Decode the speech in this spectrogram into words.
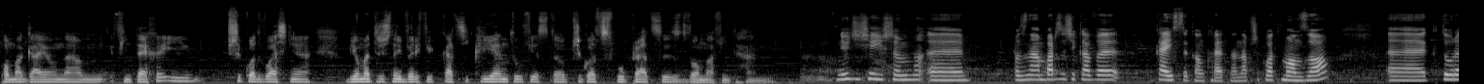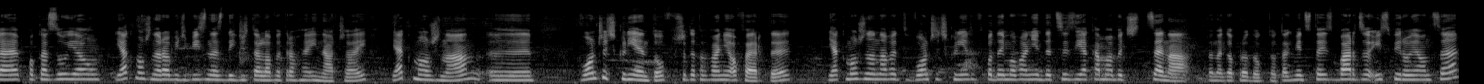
pomagają nam fintechy i przykład właśnie biometrycznej weryfikacji klientów jest to przykład współpracy z dwoma fintechami. W dniu dzisiejszym e, poznałam bardzo ciekawe case'y konkretne, na przykład Monzo, które pokazują, jak można robić biznes digitalowy trochę inaczej, jak można e, włączyć klientów w przygotowanie oferty, jak można nawet włączyć klientów w podejmowanie decyzji, jaka ma być cena danego produktu. Tak więc to jest bardzo inspirujące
